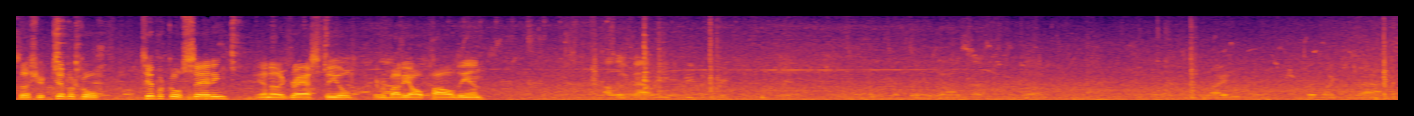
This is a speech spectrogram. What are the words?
So that's your typical typical setting in a grass field. Everybody all piled in. I'll look that way. right? But like giraffe,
